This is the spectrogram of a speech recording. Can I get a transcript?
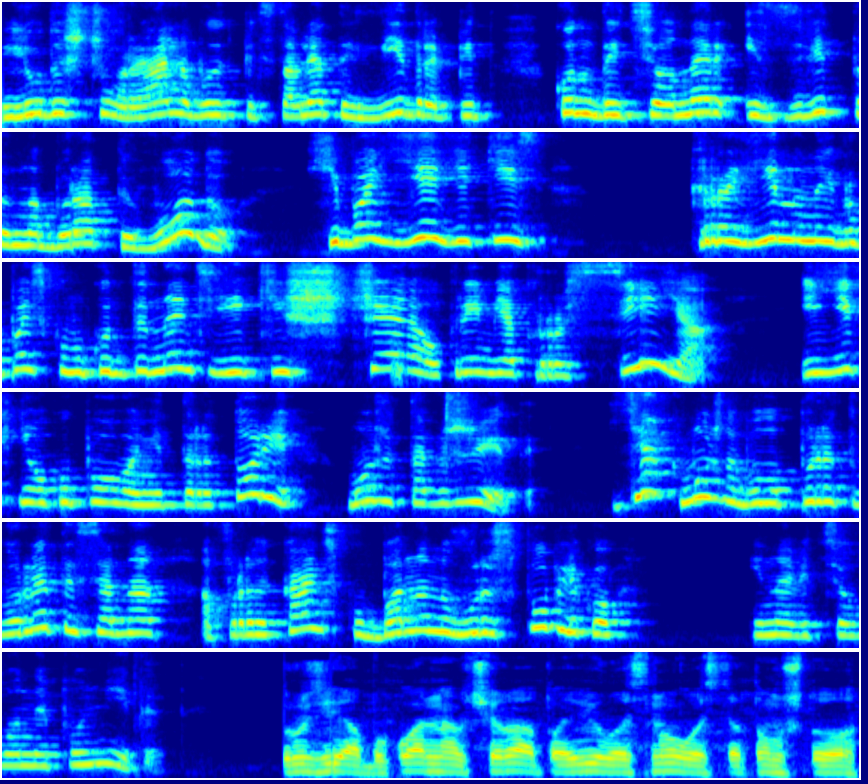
люди що, реально будуть підставляти відра під кондиціонер і звідти набирати воду? Хіба є якісь країни на європейському континенті, які ще, окрім як Росія і їхні окуповані території, можуть так жити? Як можна було перетворитися на Африканську бананову республіку і навіть цього не помітити? Друзья, буквально вчера появилась новость о том, что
